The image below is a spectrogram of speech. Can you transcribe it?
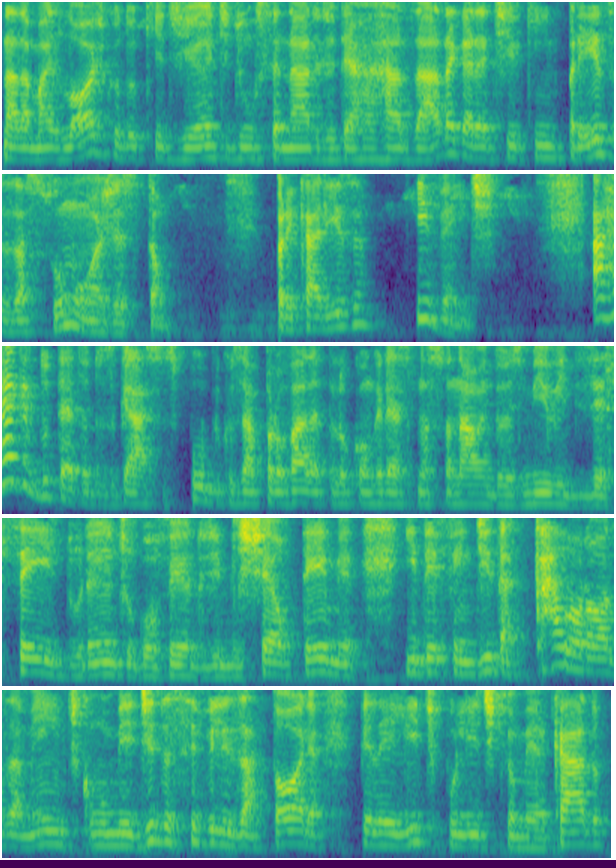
Nada mais lógico do que, diante de um cenário de terra arrasada, garantir que empresas assumam a gestão. Precariza e vende. A regra do teto dos gastos públicos, aprovada pelo Congresso Nacional em 2016, durante o governo de Michel Temer e defendida calorosamente como medida civilizatória pela elite política e o mercado,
